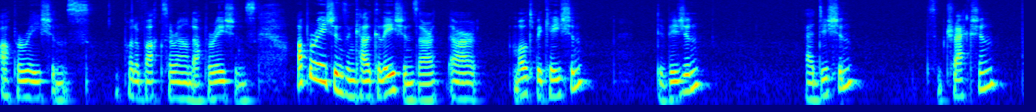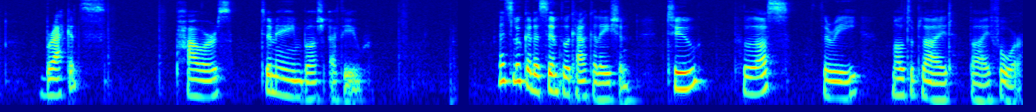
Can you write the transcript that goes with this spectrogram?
operations. Put a box around operations. Operations and calculations are, are multiplication, division, addition, subtraction, brackets, powers, to name but a few. Let's look at a simple calculation. 2 plus 3 multiplied by 4.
